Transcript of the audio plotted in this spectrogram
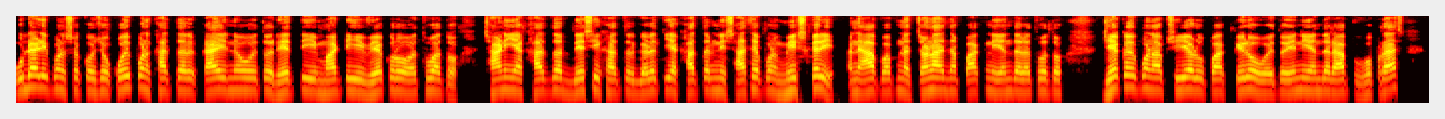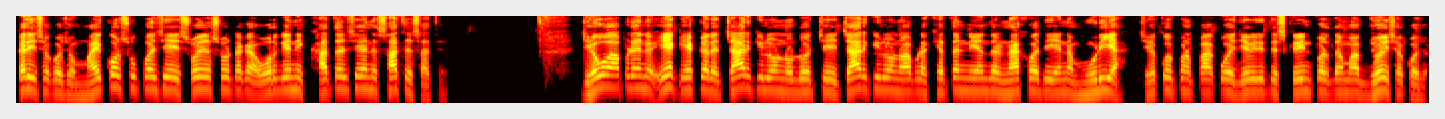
ઉડાડી પણ શકો છો. કોઈ પણ ખાતર કાંઈ ન હોય તો રેતી, માટી, વેકરો અથવા તો છાણિયા ખાતર, દેશી ખાતર, ગળતિયા ખાતરની સાથે પણ મિક્સ કરી અને આપ આપના ચણાના પાકની અંદર અથવા તો જે કંઈ પણ આપ શિયાળુ પાક કર્યો હોય તો એની અંદર આપ વપરાશ કરી શકો છો. માઇકોર સુપર છે એ સો સો ઓર્ગેનિક ખાતર છે અને સાથે સાથે જેવો આપણે એનો એક એકરે ચાર કિલોનો ડોઝ છે, એ ચાર કિલોનો આપણા ખેતરની અંદર નાખવાથી એના મૂળિયા જે કોઈ પણ પાક હોય, જેવી રીતે સ્ક્રીન પર તમે આપ જોઈ શકો છો,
